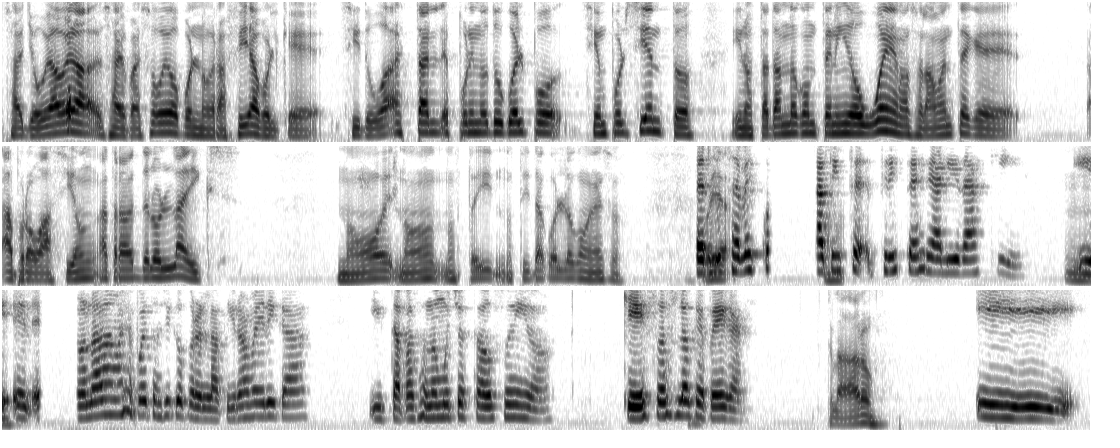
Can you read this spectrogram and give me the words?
O sea, yo voy a ver, a- ¿sabes? Para eso veo pornografía, porque si tú vas a estar exponiendo tu cuerpo 100% y no estás dando contenido bueno, solamente que aprobación a través de los likes, no, no, no estoy, no estoy de acuerdo con eso. Pero Oye, tú sabes cuál es la triste, triste realidad aquí. Y Mm. el- no nada más en Puerto Rico, pero en Latinoamérica, y está pasando mucho en Estados Unidos, que eso es lo que pega. Claro, Y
